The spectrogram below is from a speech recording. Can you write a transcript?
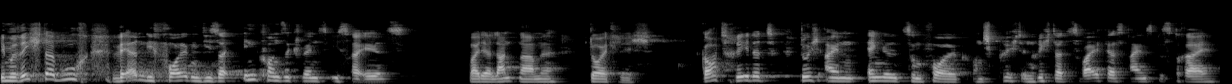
Im Richterbuch werden die Folgen dieser Inkonsequenz Israels bei der Landnahme deutlich. Gott redet durch einen Engel zum Volk und spricht in Richter 2, Vers 1 bis 3.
